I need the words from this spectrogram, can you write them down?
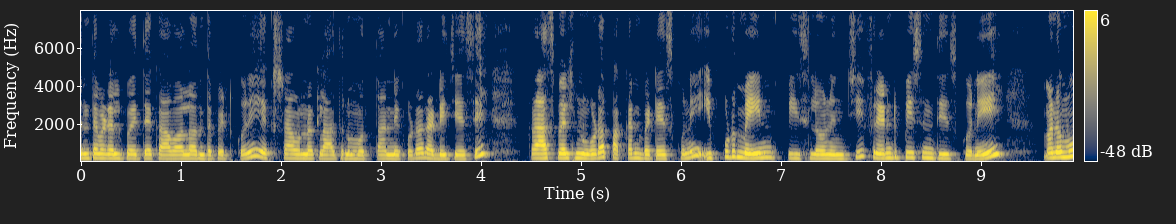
ఎంత వెడల్పు అయితే కావాలో అంత పెట్టుకొని ఎక్స్ట్రా ఉన్న క్లాత్ను మొత్తాన్ని కూడా రెడీ చేసి క్రాస్ బెల్ట్ని కూడా పక్కన పెట్టేసుకుని ఇప్పుడు మెయిన్ పీస్లో నుంచి ఫ్రంట్ పీస్ని తీసుకొని మనము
